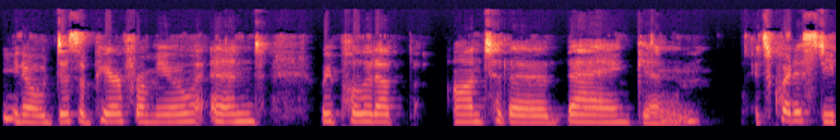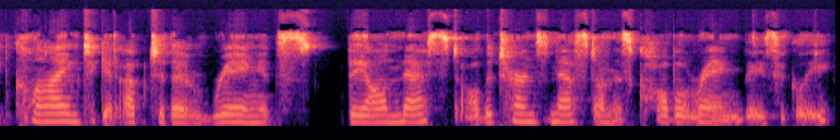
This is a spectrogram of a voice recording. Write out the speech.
you know, disappear from you, and we pull it up onto the bank, and it's quite a steep climb to get up to the ring. It's they all nest, all the terns nest on this cobble ring, basically.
